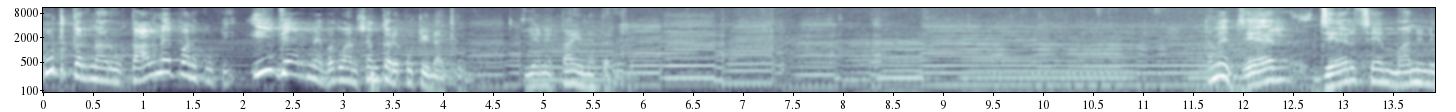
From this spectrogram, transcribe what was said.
કૂટ કરનારું, કાળને પણ કૂટી એ ઝેરને ભગવાન શંકરે કૂટી નાખ્યું. એને કાંઈ ન કર્યું તમે ઝેર ઝેર છે એમ માનીને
